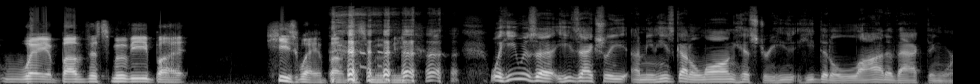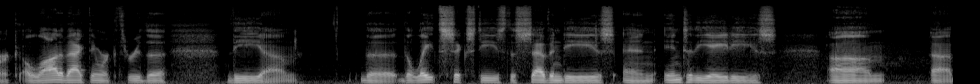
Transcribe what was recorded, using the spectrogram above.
way above this movie, but he's way above this movie. well, he was a he's actually. I mean, he's got a long history. He he did a lot of acting work, a lot of acting work through the the um, the the late '60s, the '70s, and into the '80s. Um, uh,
